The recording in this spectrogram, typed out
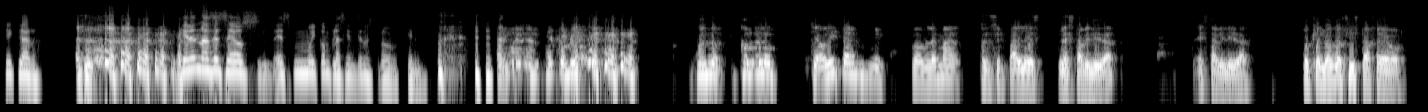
Sí, claro. si tienes más deseos, es muy complaciente nuestro genio. es muy complaciente. Pues como lo que ahorita mi problema principal es la estabilidad. Estabilidad. Porque luego sí está feo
